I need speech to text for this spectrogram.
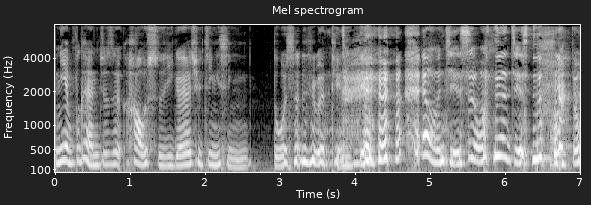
你也不可能就是耗时一个月去进行多深入的甜点。哎，我们解释，我们真的解释好多。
